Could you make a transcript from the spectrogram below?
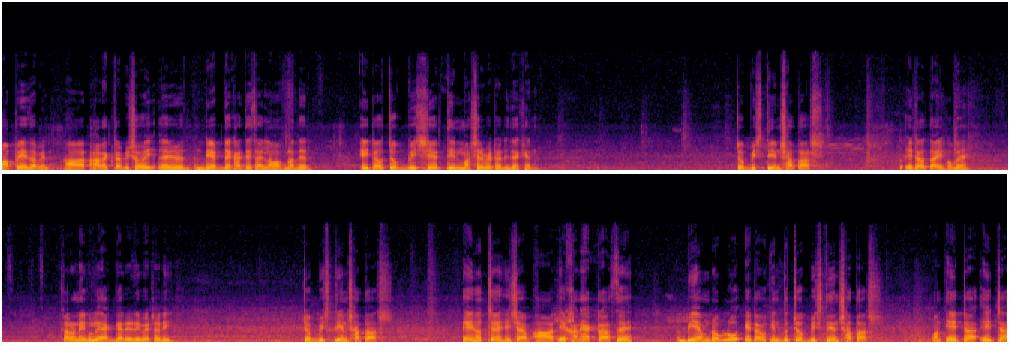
মাপ পেয়ে যাবেন। আর আরেকটা বিষয় ডেট দেখাইতে চাইলাম আপনাদের। এইটাও চব্বিশের তিন মাসের ব্যাটারি দেখেন। চব্বিশ তিন সাতাশ। এটাও তাই হবে, কারণ এগুলো এক গাড়িরই ব্যাটারি। চব্বিশ তিন সাতাশ, এই হচ্ছে হিসাব। আর এখানে একটা আছে বিএমডব্লিউ এটাও কিন্তু চব্বিশ তিন সাতাশ। মানে এটা এটা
